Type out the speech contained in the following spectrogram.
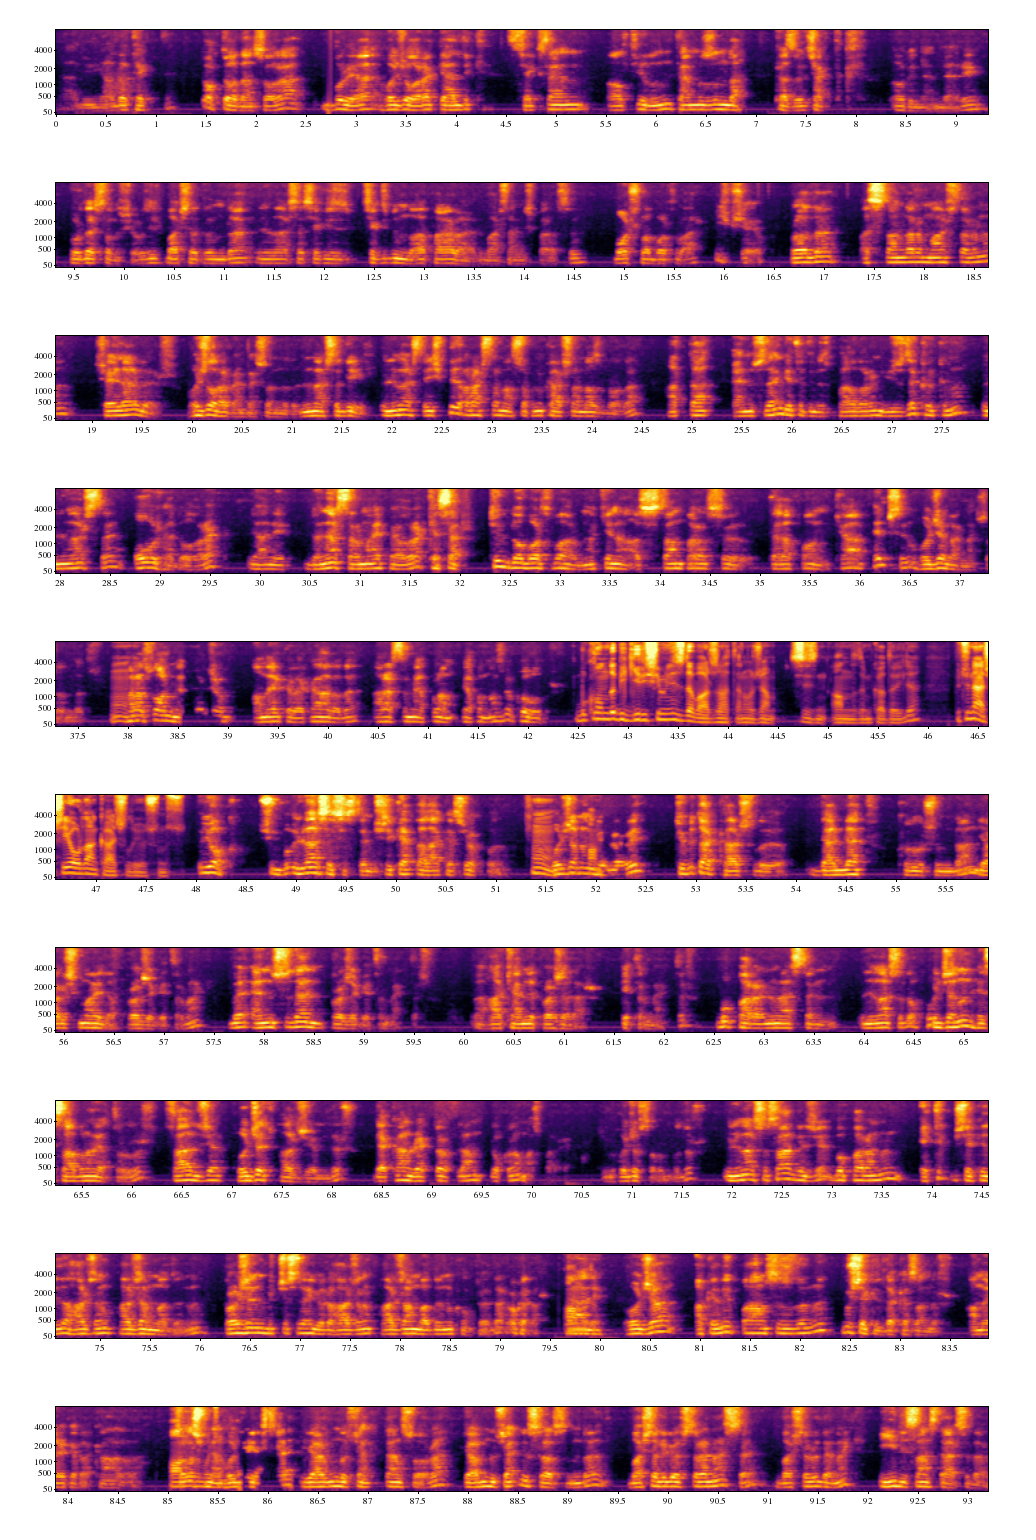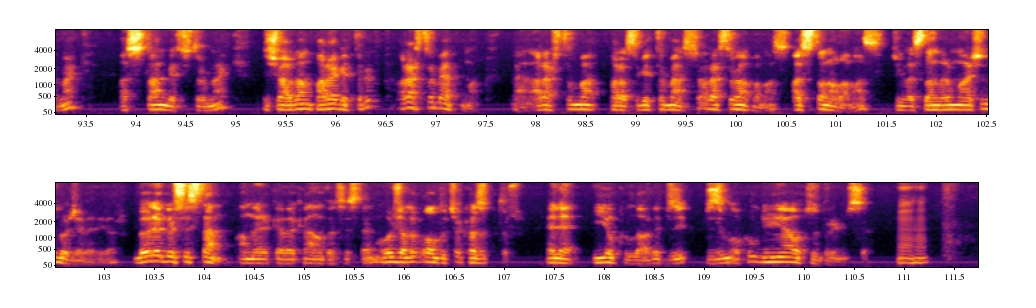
Yani dünyada tekti. Doktordan sonra buraya hoca olarak geldik. 86 yılının Temmuz'unda kazığı çaktık. O günden beri burada çalışıyoruz. İlk başladığımda üniversite 8, 8 bin dolar para verdi başlangıç parası. Boş laboratuvar. Hiçbir şey yok. Burada asistanların maaşlarını şeyler verir. Hocalar vermek zorundadır. Üniversite değil. Üniversite hiçbir araştırma masrafını karşılamaz burada. Hatta endüstriden getirdiğimiz paraların yüzde kırkını üniversite overhead olarak yani döner sermaye payı olarak keser. Tüm laboratuvar, makine, asistan parası, telefon, kağıt hepsini hoca vermek zorundadır. Hı. Parası olmayan hoca Amerika'da, Kanada'da araştırma yapılam, yapamaz ve kovulur. Bu konuda bir girişiminiz de var zaten hocam sizin anladığım kadarıyla. Bütün her şeyi oradan karşılıyorsunuz. Yok. Çünkü bu üniversite sistemi, şirketle alakası yok bunun. Hı. Hocanın Anladım. görevi TÜBİTAK karşılığı devlet kuruluşundan yarışmayla proje getirmek ve endüstriden proje getirmektir. Ve hakemli projeler getirmektir. Bu para üniversitenin, üniversitede hocanın hesabına yatırılır. Sadece hoca harcayabilir. Dekan, rektör falan dokunamaz paraya. Çünkü hoca sorumludur. Üniversite sadece bu paranın etik bir şekilde harcanıp harcanmadığını, projenin bütçesine göre harcanıp harcanmadığını kontrol eder. O kadar. Yani Anladım. hoca akademik bağımsızlığını bu şekilde kazanır. Amerika'da, Kanada'da. Anladım Çalışmayan hocam. hoca ise yardım doçentlikten sonra yardım doçentlik sırasında başarı gösteremezse başarı demek iyi lisans dersi vermek, asistan yetiştirmek, dışarıdan para getirip araştırma yapmak. Yani araştırma parası getirmezse araştırma yapamaz, asistan alamaz. Çünkü asistanların maaşını da hoca veriyor. Böyle bir sistem Amerika ve Kanada sistemi. Hocalık oldukça kazıktır. Hele iyi okullarda bizi- bizim okul dünya 31.si. Hı hı.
